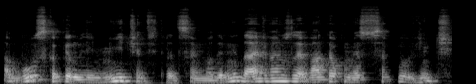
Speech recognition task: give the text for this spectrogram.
A busca pelo limite entre tradição e modernidade vai nos levar até o começo do século XX.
